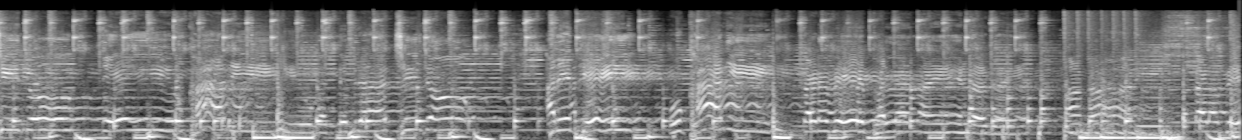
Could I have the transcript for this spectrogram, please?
वृक्ष जो ते उखारी, उगत वृक्ष जो। अरे ते उखारी, कड़वे फल नहीं लगे अनारी, कड़वे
